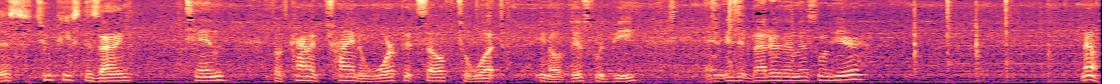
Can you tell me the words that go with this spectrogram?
This two-piece design, tin, so it's kind of trying to warp itself to what, you know, this would be. And is it better than this one here? No.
